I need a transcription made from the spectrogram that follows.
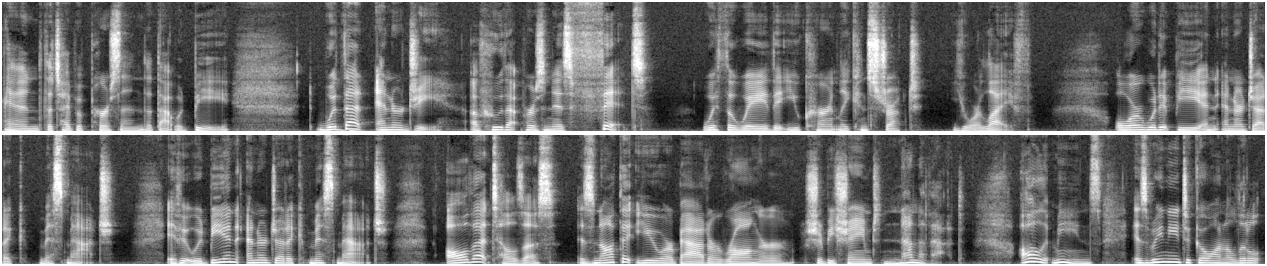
and the type of person that that would be, would that energy of who that person is fit with the way that you currently construct your life? Or would it be an energetic mismatch? If it would be an energetic mismatch, all that tells us is not that you are bad or wrong or should be shamed, none of that. All it means is we need to go on a little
